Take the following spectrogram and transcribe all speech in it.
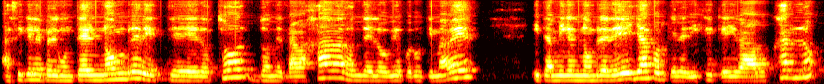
Así que le pregunté el nombre de este doctor, dónde trabajaba, dónde lo vio por última vez, y también el nombre de ella, porque le dije que iba a buscarlo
